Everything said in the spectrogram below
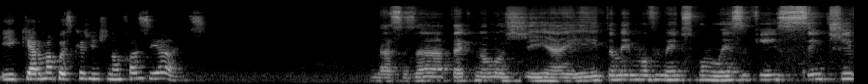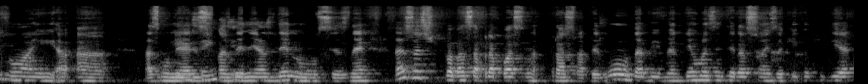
e que era uma coisa que a gente não fazia antes graças à tecnologia e também movimentos como esse que incentivam a, a, as mulheres a fazerem as denúncias, né? Antes de passar para a próxima, próxima pergunta, Vivian, tem umas interações aqui que eu queria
